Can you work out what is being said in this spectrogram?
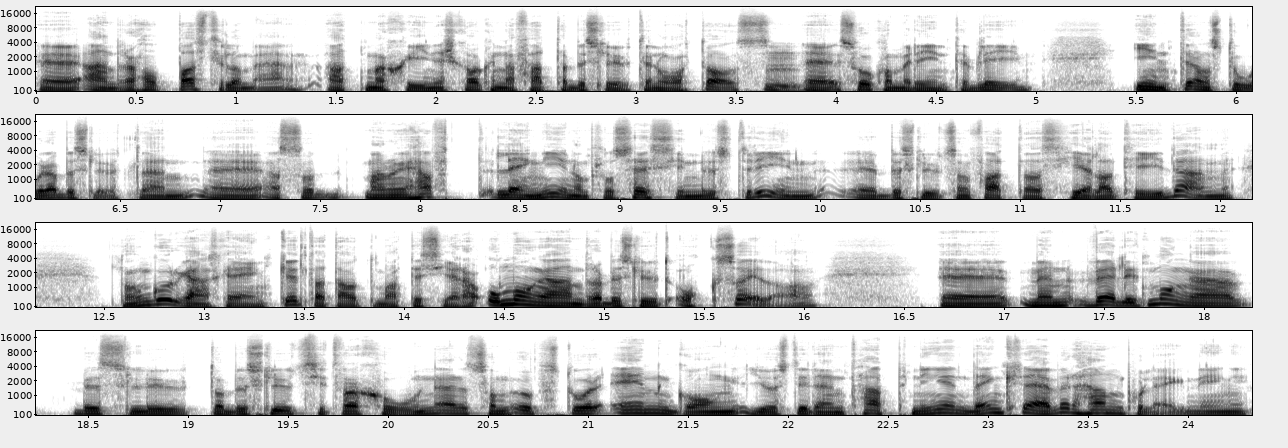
eh, andra hoppas till och med, att maskiner ska kunna fatta besluten åt oss. Mm. Eh, så kommer det inte bli. Inte de stora besluten. Eh, alltså, man har ju haft länge inom processindustrin eh, beslut som fattas hela tiden de går ganska enkelt att automatisera och många andra beslut också idag. Eh, men väldigt många beslut och beslutssituationer som uppstår en gång just i den tappningen, den kräver handpåläggning.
